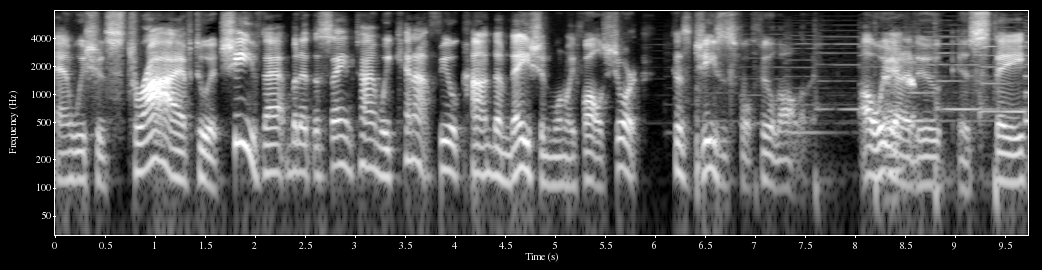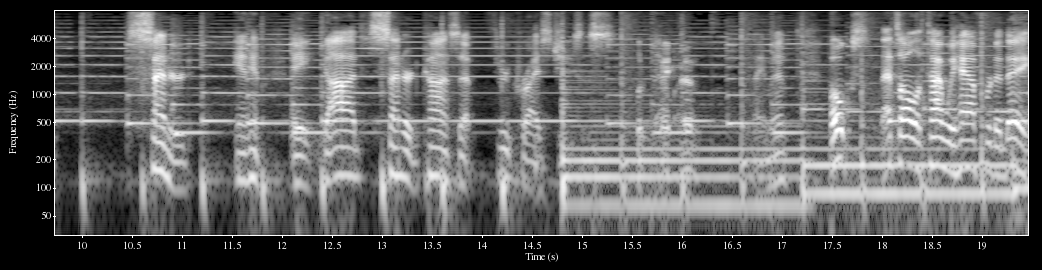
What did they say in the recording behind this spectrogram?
and we should strive to achieve that but at the same time we cannot feel condemnation when we fall short because jesus fulfilled all of it all we got to do is stay centered in him a god-centered concept through christ jesus put it that amen. way amen folks that's all the time we have for today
